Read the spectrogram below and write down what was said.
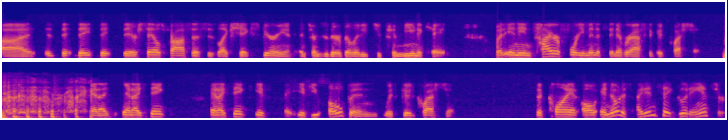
uh, they, they, their sales process is like Shakespearean in terms of their ability to communicate. But in the entire 40 minutes, they never ask a good question. right. And I and I think and I think if if you open with good questions, the client oh and notice I didn't say good answers.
